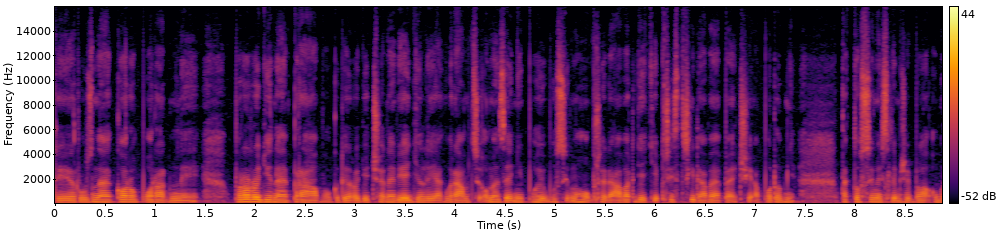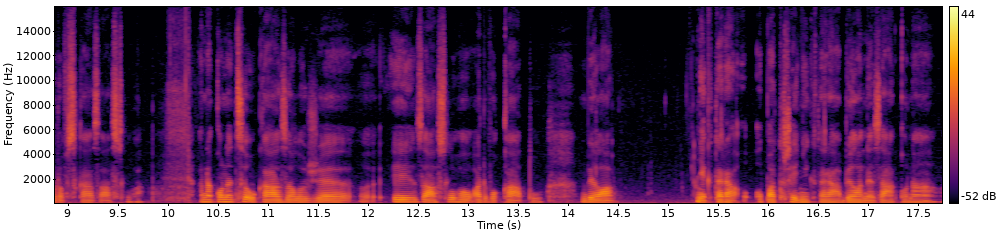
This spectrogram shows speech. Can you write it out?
ty různé koroporadny, pro rodinné právo, kdy rodiče nevěděli, jak v rámci omezení pohybu si mohou předávat děti při střídavé péči a podobně. Tak to si myslím, že byla obrovská zásluha. A nakonec se ukázalo, že eh, i zásluhou advokátů byla některá opatření, která byla nezákonná,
